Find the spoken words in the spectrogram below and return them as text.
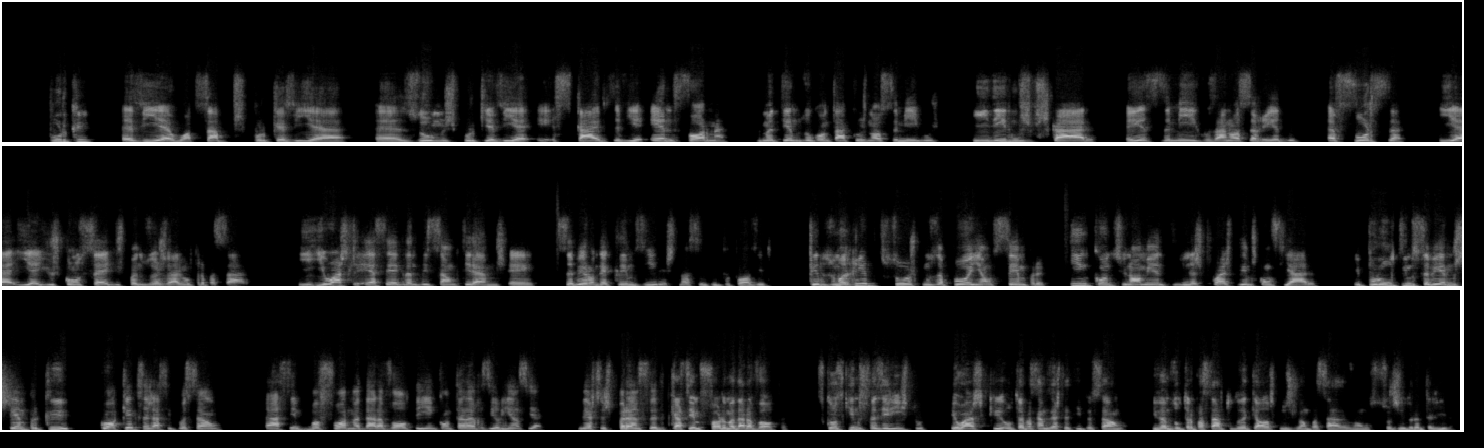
porque havia WhatsApps, porque havia uh, Zooms, porque havia Skypes, havia N forma de mantermos o contato com os nossos amigos e de irmos buscar a esses amigos, à nossa rede, a força e, a, e, a, e os conselhos para nos ajudarem a ultrapassar. E, e, eu acho que essa é a grande lição que tiramos, é saber onde é que queremos ir, este nosso sentido de propósito, temos uma rede de pessoas que nos apoiam sempre incondicionalmente e nas quais podemos confiar, e por último sabermos sempre que qualquer que seja a situação, há sempre uma forma de dar a volta e encontrar a resiliência nesta esperança de que há sempre forma de dar a volta. Se conseguirmos fazer isto, eu acho que ultrapassamos esta situação e vamos ultrapassar todas aquelas que nos vão passar, vão surgir durante a vida.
